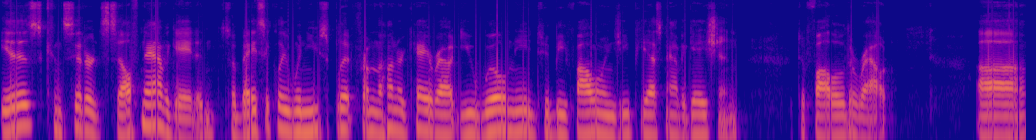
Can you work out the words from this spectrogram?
is considered self navigated. So basically, when you split from the 100K route, you will need to be following GPS navigation to follow the route. Uh,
